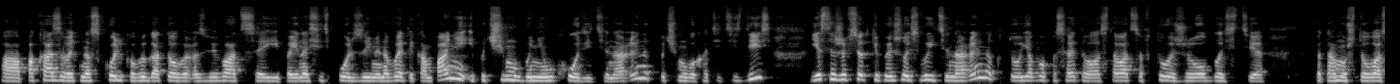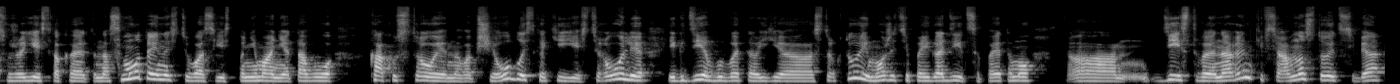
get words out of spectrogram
а, показывать, насколько вы готовы развиваться и приносить пользу именно в этой компании, и почему вы не уходите на рынок, почему вы хотите здесь. Если же все-таки пришлось выйти на рынок, то я бы посоветовала оставаться в той же области, потому что у вас уже есть какая-то насмотренность, у вас есть понимание того, как устроена вообще область, какие есть роли и где вы в этой э, структуре можете пригодиться. Поэтому, а, действуя на рынке, все равно стоит себя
